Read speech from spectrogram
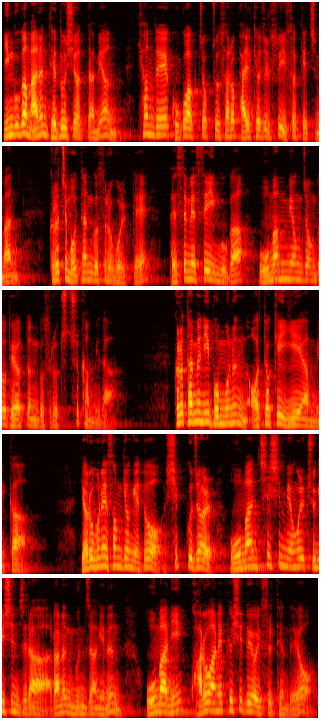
인구가 많은 대도시였다면 현대의 고고학적 조사로 밝혀질 수 있었겠지만 그렇지 못한 것으로 볼 때 베세메스의 인구가 5만 명 정도 되었던 것으로 추측합니다. 그렇다면 이 본문은 어떻게 이해해야 합니까? 여러분의 성경에도 19절 5만 70명을 죽이신지라 라는 문장에는 5만이 괄호 안에 표시되어 있을 텐데요.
